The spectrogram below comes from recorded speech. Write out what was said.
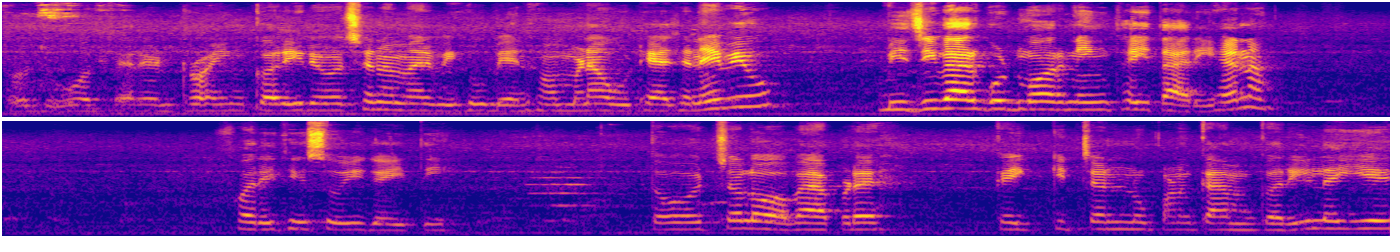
તો જુઓ અત્યારે ડ્રોઈંગ કરી રહ્યો છે ને મારી વિહુબેન હમણાં ઉઠ્યા છે. ને વિહુ? બીજી વાર ગુડ મોર્નિંગ થઈ તારી, હે ને? ફરીથી સૂઈ ગઈ હતી. તો ચલો હવે આપણે કંઈક કિચનનું પણ કામ કરી લઈએ.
